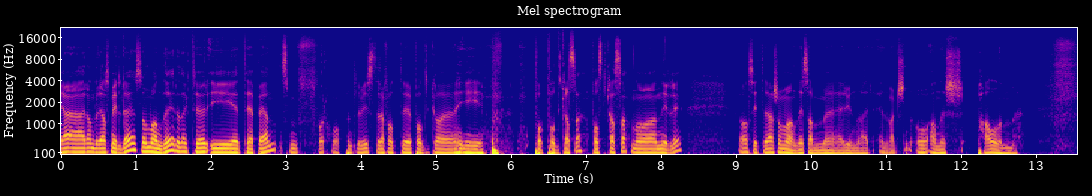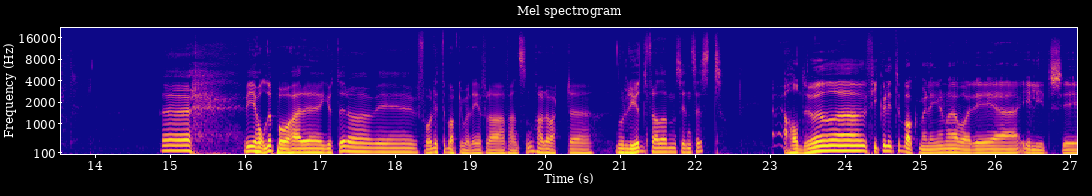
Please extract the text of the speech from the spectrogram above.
Jeg er Andreas Milde, som vanlig, redaktør i TPN, som forhåpentligvis dere har fått i, podka i podkassa, postkassa nå nylig. Og sitter her som vanlig sammen med Runar Edvardsen og Anders Palm. Eh, vi holder på her, gutter, og vi får litt tilbakemeldinger fra fansen. Har det vært uh, noe lyd fra dem siden sist? Jeg hadde jo, øh, fikk jo litt tilbakemeldinger når jeg var i, øh, i Leeds i,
